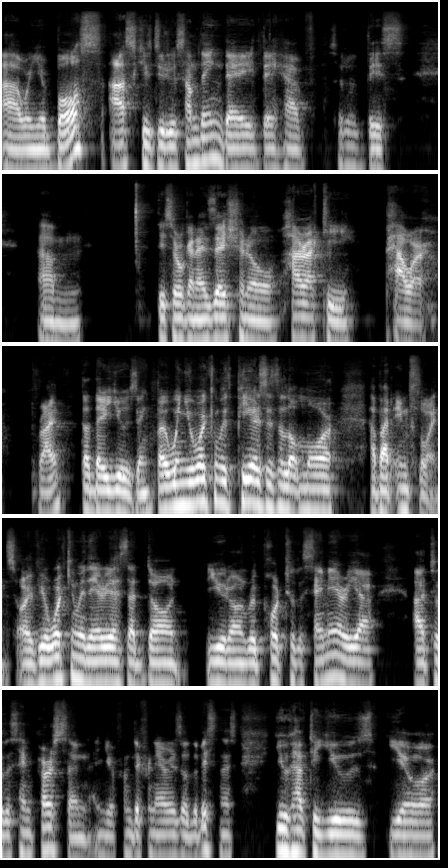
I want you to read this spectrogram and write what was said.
uh, when your boss asks you to do something, they they have sort of this um, this organizational hierarchy power right that they're using. But when you're working with peers it's a lot more about influence. Or if you're working with areas that don't you don't report to the same area uh, to the same person and you're from different areas of the business you have to use your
